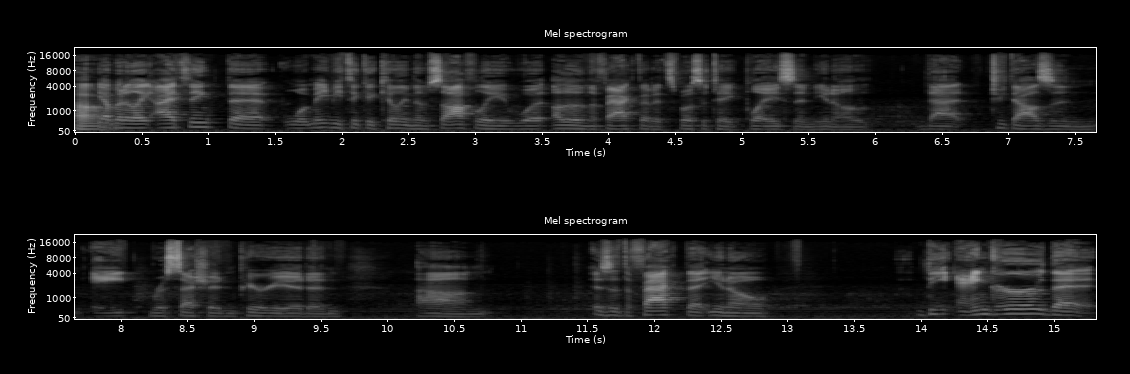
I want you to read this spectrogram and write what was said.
Um, yeah, but like I think that what made me think of killing them softly, what other than the fact that it's supposed to take place in you know that 2008 recession period, and um, is it the fact that you know the anger that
